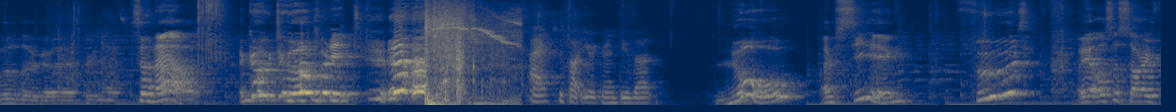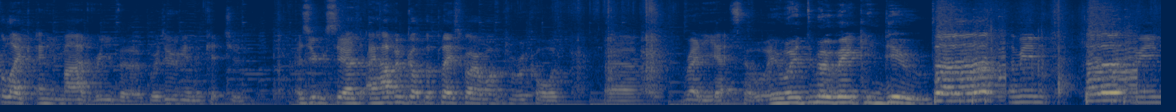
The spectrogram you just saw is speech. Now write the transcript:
World logo there. It's pretty nice. So now I'm going to open it. I actually thought you were to do that. no, I'm seeing food. Oh yeah. Also sorry for like any mad reverb we're doing in the kitchen. As you can see, I, I haven't got the place where I want to record uh, ready yet, so we what what we can do. I mean! I mean!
